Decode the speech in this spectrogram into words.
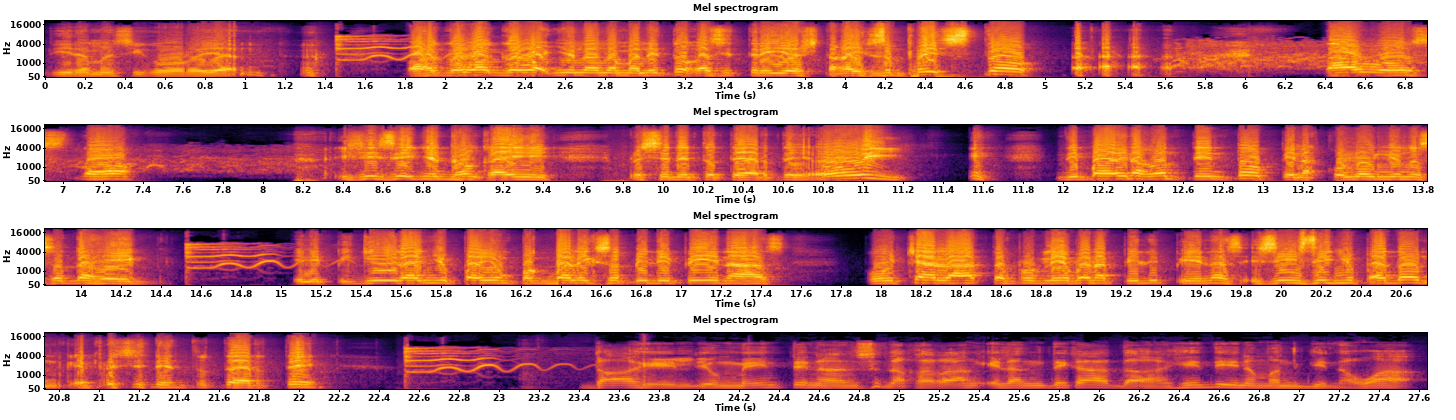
Hindi naman siguro yan. Baka gawa-gawa nyo na naman ito kasi 3 years na kayo sa pwesto. Tapos, no, isisi nyo doon kay President Duterte, Oy, hindi pa kayo nakontento, pinakulong nyo na sa dahig, pinipigilan nyo pa yung pagbalik sa Pilipinas, Pucha, lahat ng problema ng Pilipinas, isisi nyo pa doon kay President Duterte. Dahil yung maintenance na nakaraang ilang dekada, hindi naman ginawa.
